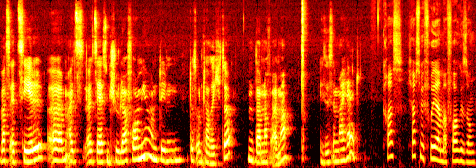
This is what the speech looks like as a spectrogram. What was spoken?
was erzähle, ähm, als, als säße ein Schüler vor mir und den das unterrichte. Und dann auf einmal ist es in my head. Krass, ich habe es mir früher immer vorgesungen.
